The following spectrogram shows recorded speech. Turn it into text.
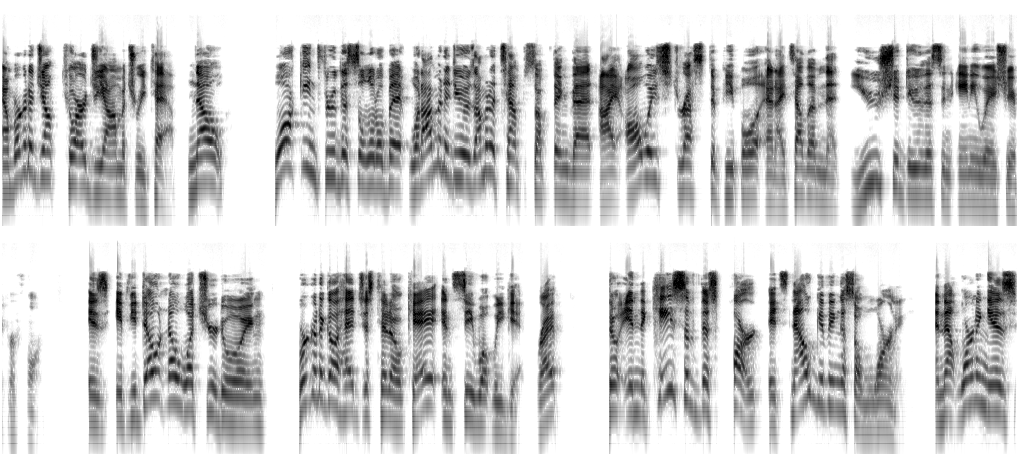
and we're going to jump to our geometry tab. Now, walking through this a little bit, what I'm going to do is I'm going to attempt something that I always stress to people, and I tell them that you should do this in any way, shape, or form. Is if you don't know what you're doing, we're going to go ahead, just hit OK and see what we get, right? So in the case of this part, it's now giving us a warning. And that warning is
